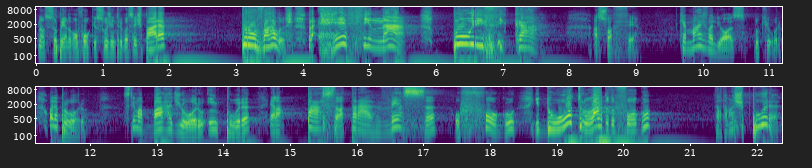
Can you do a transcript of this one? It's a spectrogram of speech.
Não se surpreenda com o fogo que surge entre vocês para prová-los, para refinar, purificar a sua fé, que é mais valiosa do que ouro. Olha para o ouro. Você tem uma barra de ouro impura, ela passa, ela atravessa o fogo, e do outro lado do fogo, ela está mais pura.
